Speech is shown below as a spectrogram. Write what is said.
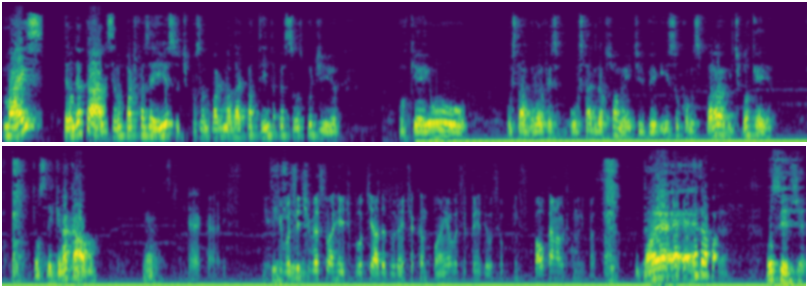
Mas tem um detalhe, você não pode fazer isso, tipo, você não pode mandar para 30 pessoas por dia. Porque aí o, o Instagram, o Instagram somente vê isso como spam e te bloqueia. Então você tem que ir na calma, né? É, cara. E se você tiver sua rede bloqueada durante a campanha, você perdeu o seu principal canal de comunicação. Então é, é, é, é Ou seja,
